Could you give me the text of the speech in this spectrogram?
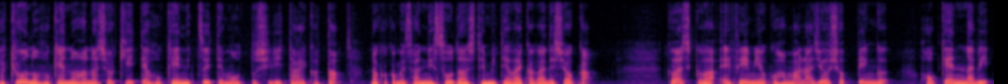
さあ、今日の保険の話を聞いて保険についてもっと知りたい方、中亀さんに相談してみてはいかがでしょうか。詳しくは FM 横浜ラジオショッピング、保険ナビ、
